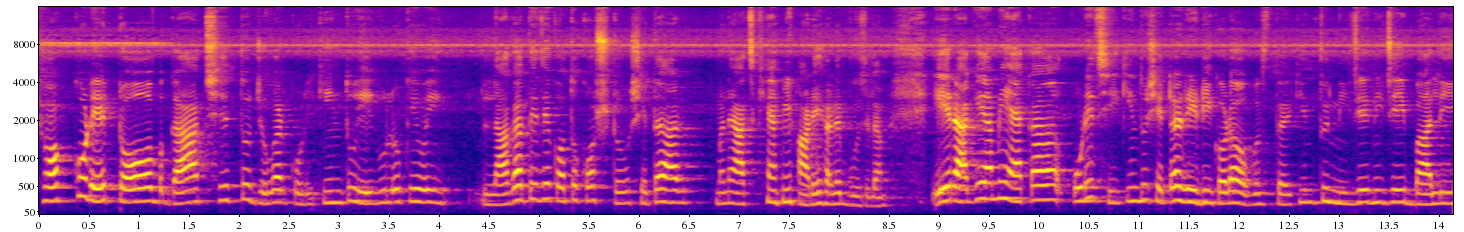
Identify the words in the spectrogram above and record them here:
শখ করে টব, গাছের তো জোগাড় করি, কিন্তু এগুলোকে ওই লাগাতে যে কত কষ্ট, সেটা আর মানে আজকে আমি হাড়ে হাড়ে বুঝলাম। এর আগে আমি একা করেছি, কিন্তু সেটা রেডি করা অবস্থায়, কিন্তু নিজে নিজেই বালি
